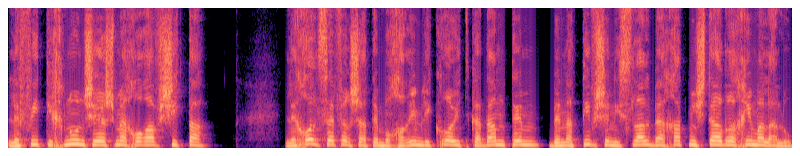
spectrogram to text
לפי תכנון שיש מאחוריו שיטה. לכל ספר שאתם בוחרים לקרוא התקדמתם בנתיב שנסלל באחת משתי הדרכים הללו.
